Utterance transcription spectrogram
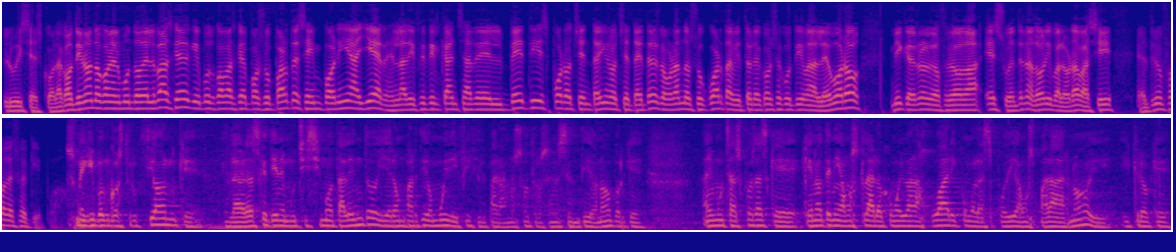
Luis Escola. Continuando con el mundo del básquet, Guipúzcoa Básquet por su parte se imponía ayer en la difícil cancha del Betis por 81-83, logrando su cuarta victoria consecutiva en Leboro. Miquel de Ocreola es su entrenador y valoraba así el triunfo de su equipo. Es un equipo en construcción que la verdad es que tiene muchísimo talento y era un partido muy difícil para nosotros en ese sentido, ¿no? Porque hay muchas cosas que, que no teníamos claro cómo iban a jugar y cómo las podíamos parar, ¿no? y, y creo que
